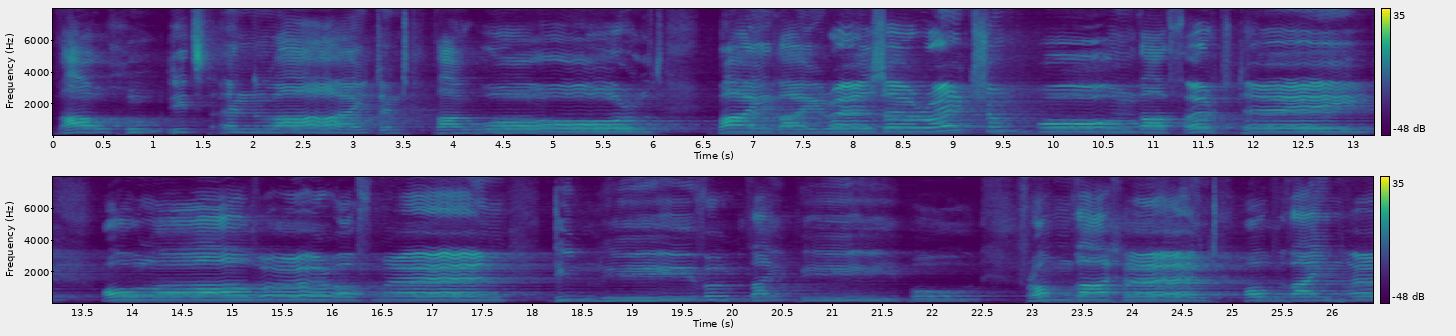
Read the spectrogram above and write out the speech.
Thou who didst enlighten the world by thy resurrection on the third day, O of thine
